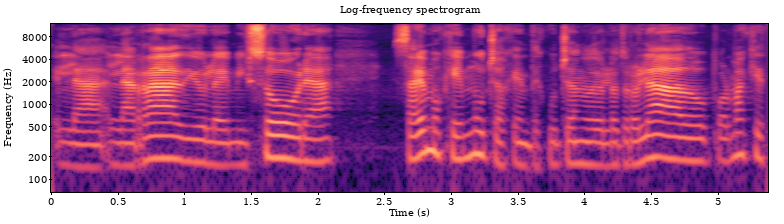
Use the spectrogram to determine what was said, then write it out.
la, la radio, la emisora, sabemos que hay mucha gente escuchando del otro lado, por más que,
